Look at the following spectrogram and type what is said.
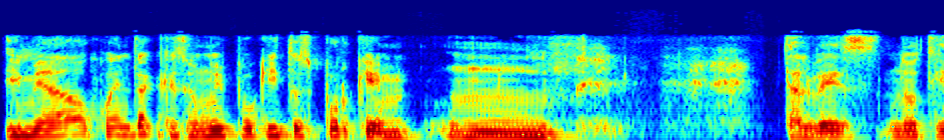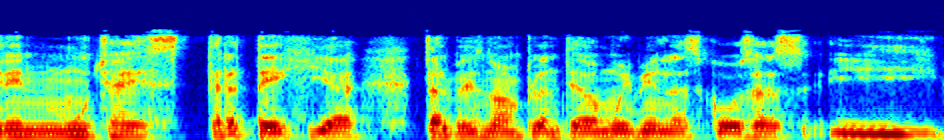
Y me he dado cuenta que son muy poquitos porque mm, tal vez no tienen mucha estrategia, tal vez no han planteado muy bien las cosas y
